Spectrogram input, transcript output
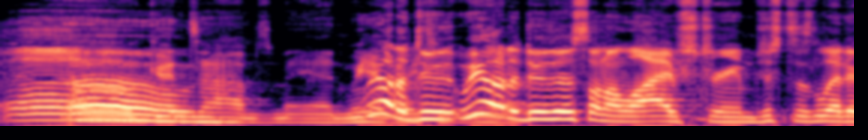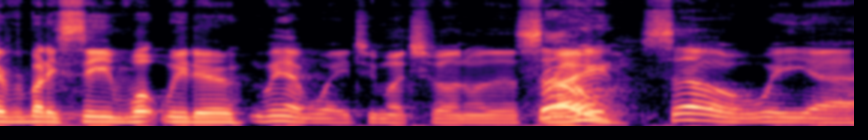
oh, good times, man. we have ought to do we ought to do this on a live stream just to let everybody see what we do. We have way too much fun with this. So, Right? so we uh,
